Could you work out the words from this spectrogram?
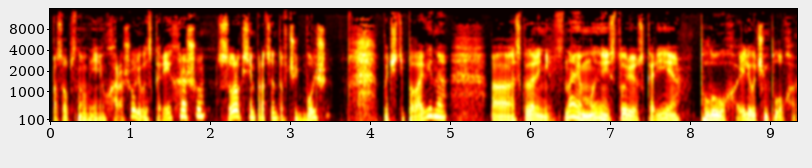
по собственному мнению, хорошо, либо скорее хорошо. 47%, чуть больше, почти половина, а, сказали нет. Знаем мы историю скорее плохо или очень плохо.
